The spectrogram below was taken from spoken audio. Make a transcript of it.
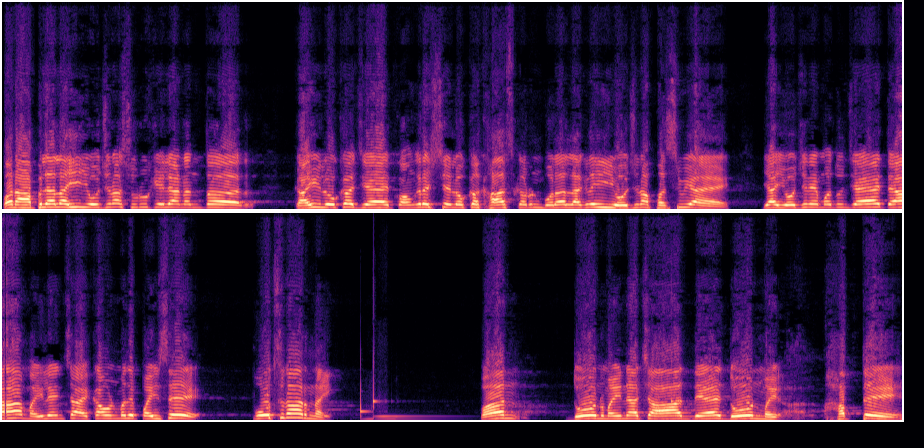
पण आपल्याला ही योजना सुरू केल्यानंतर काही लोक जे आहेत काँग्रेसचे लोक खास करून बोलायला लागले ही योजना फसवी आहे. या योजनेमधून जे आहे त्या महिलांच्या अकाउंटमध्ये पैसे पोचणार नाही. पण दोन महिन्याच्या आत जे दोन हप्ते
